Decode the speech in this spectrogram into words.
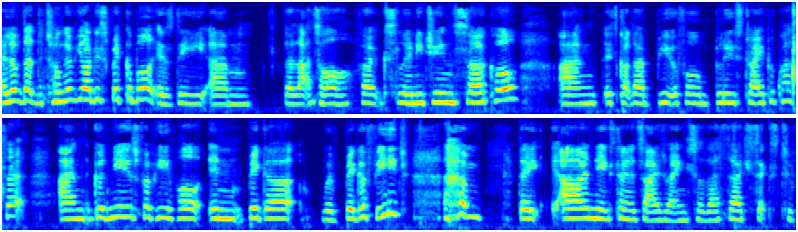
I love that the tongue of You're Despicable is the um the That's All Folks Looney Tunes circle and it's got that beautiful blue stripe across it. And good news for people in bigger with bigger feet um they are in the extended size range so they're 36 to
